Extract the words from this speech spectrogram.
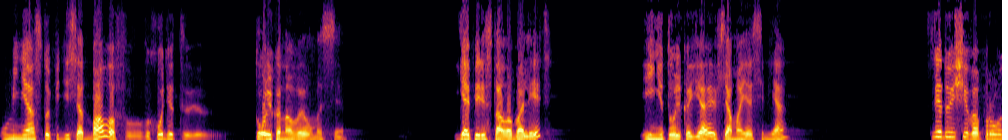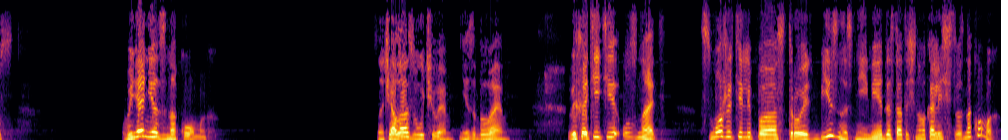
у меня 150 баллов выходит только на wellness. Я перестала болеть. И не только я, и вся моя семья. Следующий вопрос. У меня нет знакомых. Сначала озвучиваем, не забываем. Вы хотите узнать, сможете ли построить бизнес, не имея достаточного количества знакомых?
